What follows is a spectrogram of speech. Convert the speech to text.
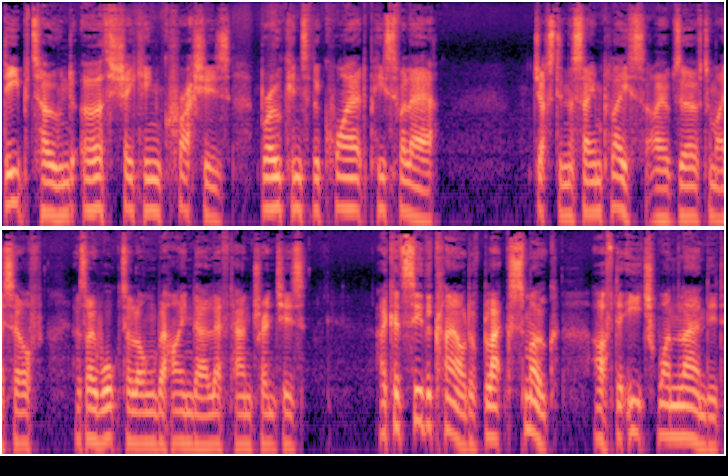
Deep toned, earth shaking crashes broke into the quiet, peaceful air. Just in the same place, I observed to myself as I walked along behind our left hand trenches. I could see the cloud of black smoke after each one landed,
